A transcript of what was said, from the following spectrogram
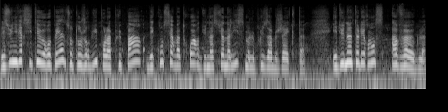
les universités européennes sont aujourd'hui pour la plupart des conservatoires du nationalisme le plus abject et d'une intolérance aveugle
